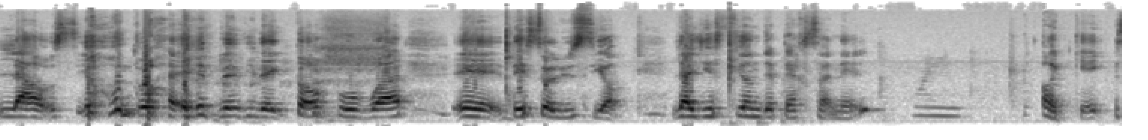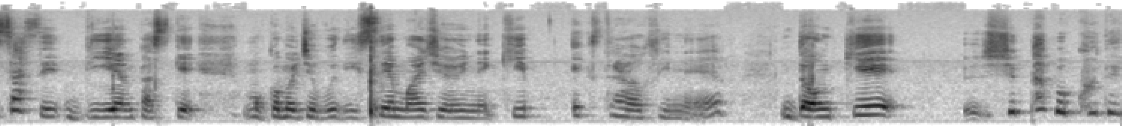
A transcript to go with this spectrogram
là aussi, on doit être le directeur pour voir eh, des solutions. La gestion des personnels. Ok, ça c'est bien parce que, comme je vous disais, moi j'ai une équipe extraordinaire. Donc, j'ai pas beaucoup de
